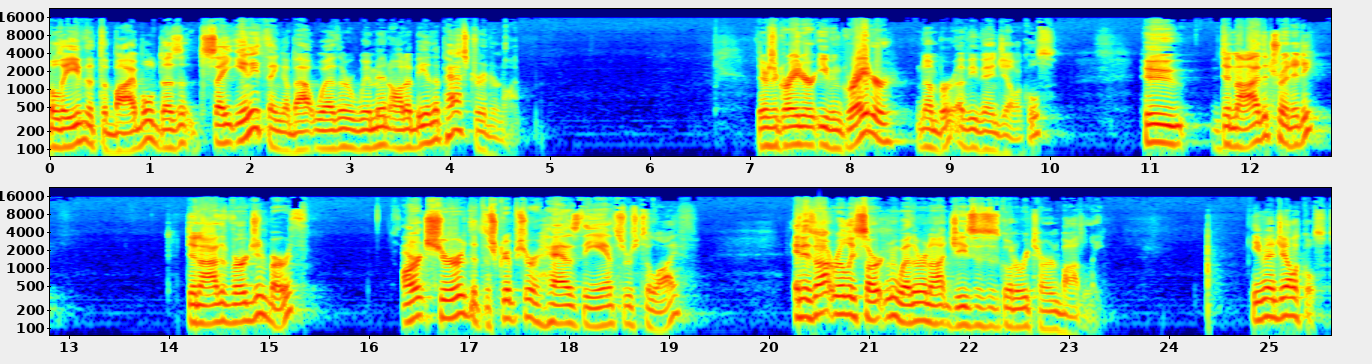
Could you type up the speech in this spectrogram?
believe that the Bible doesn't say anything about whether women ought to be in the pastorate or not. There's a greater, even greater number of evangelicals who deny the Trinity, deny the virgin birth, aren't sure that the Scripture has the answers to life, and is not really certain whether or not Jesus is going to return bodily. Evangelicals.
